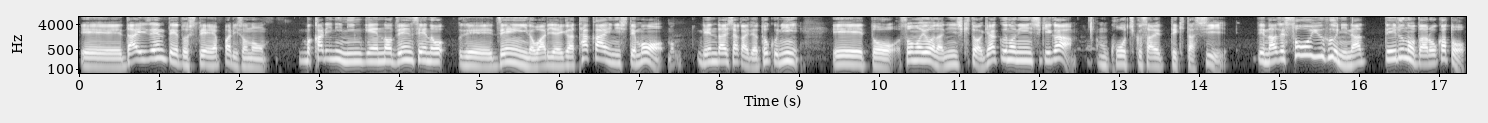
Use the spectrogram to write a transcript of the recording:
えー大前提として、やっぱりその、まあ、仮に人間の前世の、えー善意の割合が高いにしても、現代社会では特に、えっ、と、そのような認識とは逆の認識が構築されてきたし、で、なぜそういうふうになっているのだろうかと、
